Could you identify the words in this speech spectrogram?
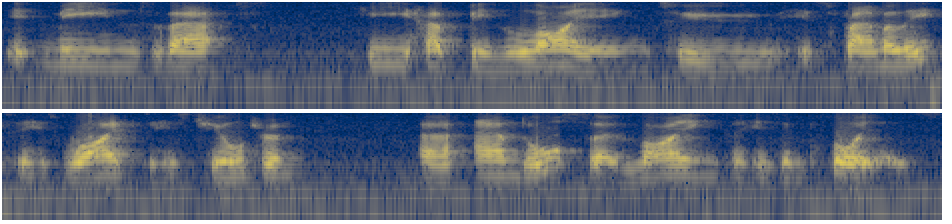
it means that he had been lying to his family, to his wife, to his children, uh, and also lying to his employers.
